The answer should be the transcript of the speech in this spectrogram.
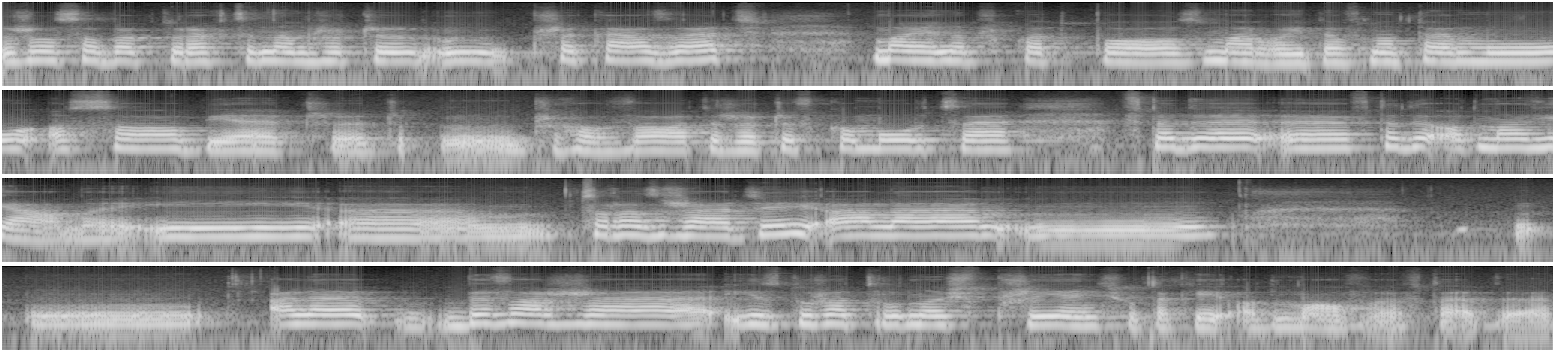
że osoba, która chce nam rzeczy mm, przekazać, ma je na przykład po zmarłej dawno temu osobie, czy, czy mm, przechowywała te rzeczy w komórce, wtedy, e, wtedy odmawiamy i em, coraz rzadziej, ale. Ale bywa, że jest duża trudność w przyjęciu takiej odmowy wtedy.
